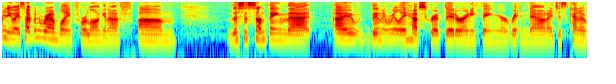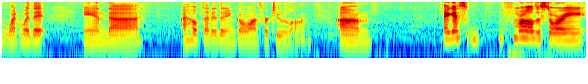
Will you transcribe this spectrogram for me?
Anyways, I've been rambling for long enough. Um, this is something that I didn't really have scripted or anything or written down. I just kind of went with it. And uh, I hope that it didn't go on for too long. Um, I guess moral of the story,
